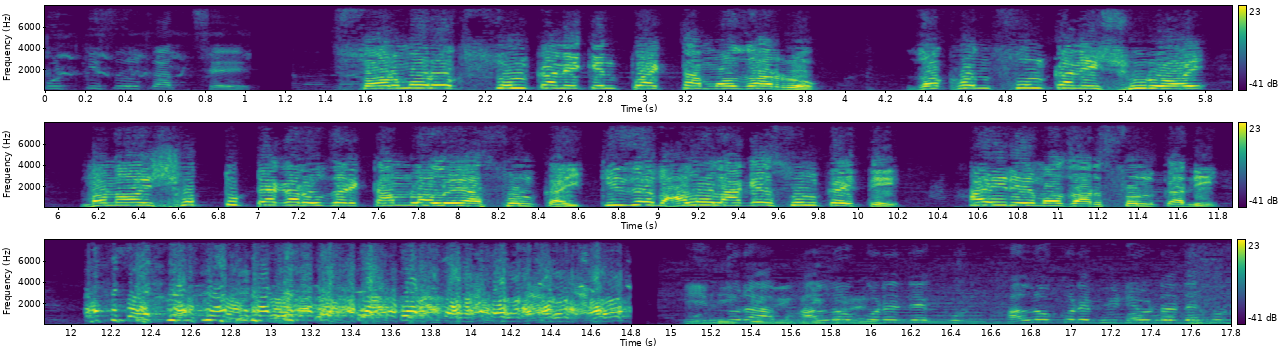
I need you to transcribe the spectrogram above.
পুটকি চুলকাচ্ছে। চর্মরোগ চুলকানি কিন্তু একটা মজার রোগ। যখন চুলকানি শুরু হয় মনে হয় সত্তর টাকা ওজের কামলা লইয়া চুলকাই। কি যে ভালো লাগে চুলকাইতে। হাই রে মজার চুলকানি। হিন্দুরা ভালো করে দেখুন ভালো করে ভিডিওটা দেখুন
